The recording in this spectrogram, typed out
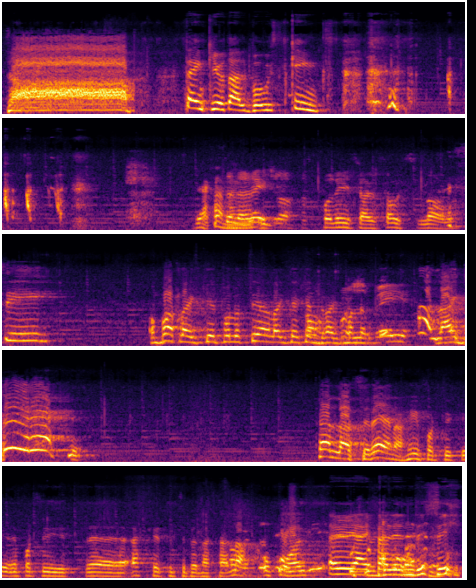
Stop! Thank you tal-boost, Kings. The acceleration of the police are so slow. See? But like, il-polizija, like, they can Oh, drive mal Way. Alla jbirek! Kalla sirena, hi forsi forsi ekki t-tibina kalla. U kol. Hey, I oh, fell in the sea.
